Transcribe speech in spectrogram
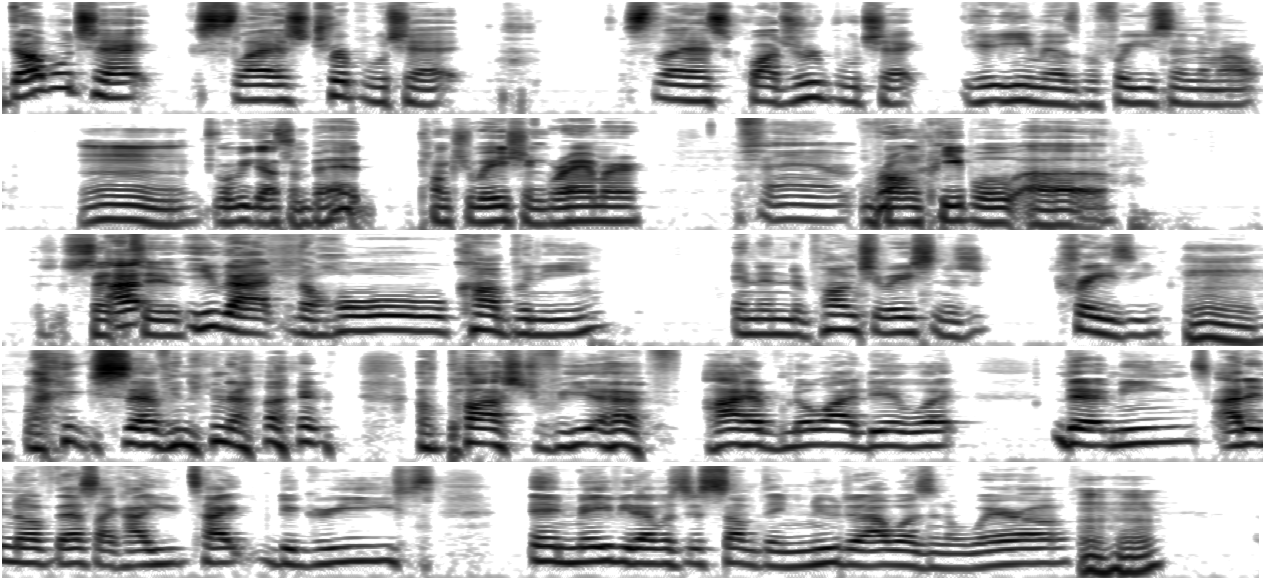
double check slash triple check slash quadruple check your emails before you send them out. Mm. Well, we got some bad punctuation, grammar, Fam, wrong people uh sent I, to. you got the whole company, and then the punctuation is crazy, Mm. like seventy nine apostrophe f. I have no idea what that means. I didn't know if that's like how you type degrees, and maybe that was just something new that I wasn't aware of. Mm-hmm.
